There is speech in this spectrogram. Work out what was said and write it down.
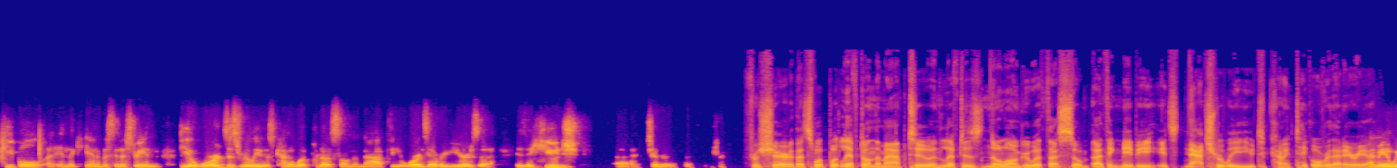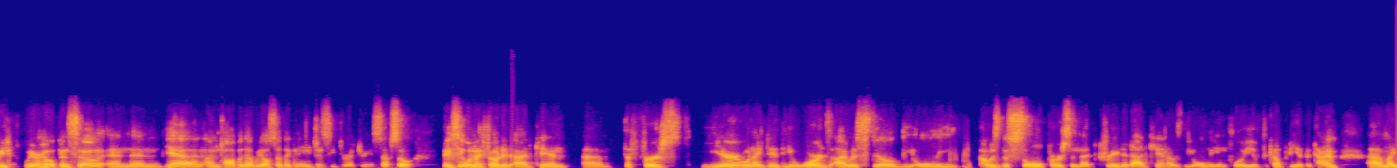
people in the cannabis industry and the awards is really was kind of what put us on the map the awards every year is a is a huge uh, for sure. That's what put Lift on the map too, and Lift is no longer with us. So I think maybe it's naturally you to kind of take over that area. I mean, we we are hoping so, and then yeah, on top of that, we also have like an agency directory and stuff. So basically, when I founded AdCann, um, the first year when I did the awards, I was still the only, I was the sole person that created AdCann. I was the only employee of the company at the time. Um, I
